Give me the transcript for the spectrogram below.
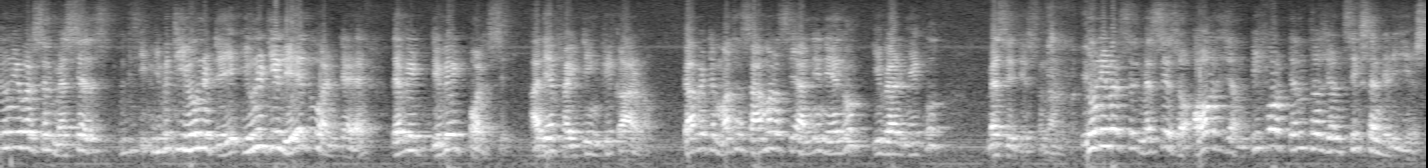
Universal message with unity unity లేదు అంటే దట్ డివైడ్ పాలసీ అదే ఫైటింగ్కి కారణం. కాబట్టి మత సామరస్యాన్ని నేను ఈవేళ మీకు మెసేజ్ ఇస్తున్నాను universal message origin before ten thousand six hundred years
